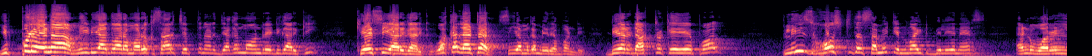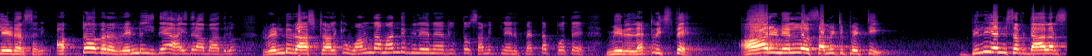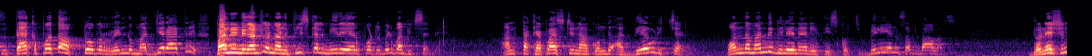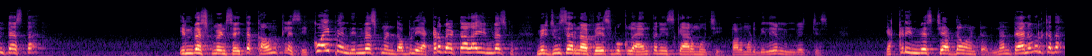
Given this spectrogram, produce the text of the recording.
ఇప్పుడైనా మీడియా ద్వారా మరొకసారి చెప్తున్నాను జగన్మోహన్ రెడ్డి గారికి కేసీఆర్ గారికి. ఒక లెటర్ సీఎంగా మీరు ఇవ్వండి. Dear doctor K A Paul please host the summit invite billionaires and world leaders అని. అక్టోబర్ రెండు ఇదే హైదరాబాద్లో రెండు రాష్ట్రాలకి వంద మంది బిలియనర్లతో సమిట్ నేను పెట్టకపోతే మీరు లెటర్ ఇస్తే ఆరు నెలల్లో సమిట్ పెట్టి బిలియన్స్ ఆఫ్ డాలర్స్ తేకపోతే అక్టోబర్ రెండు మధ్యరాత్రి పన్నెండు గంటలు నన్ను తీసుకెళ్ళి మీరే ఎయిర్పోర్ట్లో పెట్టి పంపించండి అంత కెపాసిటీ నాకు ఉంది ఆ దేవుడు ఇచ్చాడు. వంద మంది బిలియనర్లు తీసుకొచ్చి బిలియన్స్ ఆఫ్ డాలర్స్ డొనేషన్ తెస్తా. ఇన్వెస్ట్మెంట్స్ అయితే కౌంట్లెస్ ఎక్కువైపోయింది ఇన్వెస్ట్మెంట్ డబ్బులు. ఎక్కడ పెట్టాలా ఇన్వెస్ట్మెంట్ మీరు చూశారు నా ఫేస్బుక్లో యాంథనీ స్కారమూచి పదమూడు బిలియన్ ఇన్వెస్ట్ చేసి. ఎక్కడ ఇన్వెస్ట్ చేద్దాం అంటాడు? నన్ను తేనవరు కదా?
